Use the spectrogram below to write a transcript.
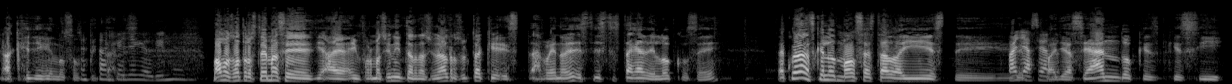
a que lleguen los A que hospitales. llegue el dinero. Vamos a otros temas, eh, a- a información internacional. Resulta que, está, bueno, este está de locos, ¿eh? ¿Te acuerdas que Elon Musk ha estado ahí, este... Payaseando. payaseando, que, que si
